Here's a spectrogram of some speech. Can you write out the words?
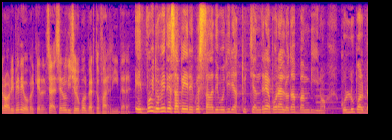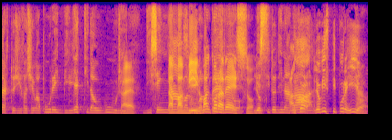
Però ripetevo perché, cioè, se lo dice Lupo Alberto fa ridere. E voi dovete sapere, questa la devo dire a tutti, Andrea Porello da bambino, con Lupo Alberto ci faceva pure i biglietti d'auguri, Certo. disegnava Da bambino, ma ancora Alberto adesso. Vestito di Natale. Ancora, li ho visti pure io.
